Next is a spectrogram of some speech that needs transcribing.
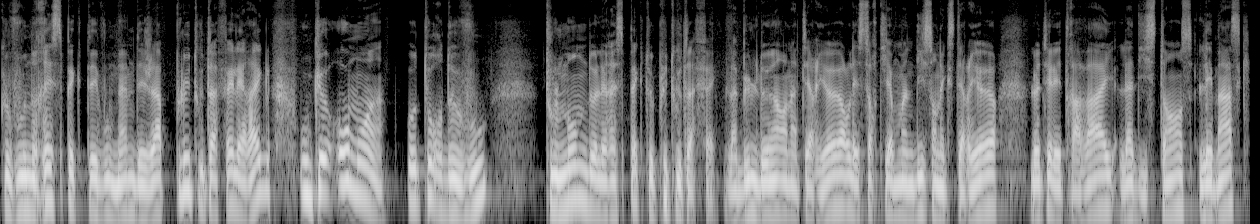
que vous ne respectez vous-même déjà plus tout à fait les règles ou que au moins autour de vous, tout le monde ne les respecte plus tout à fait. La bulle de 1 en intérieur, les sorties à moins de 10 en extérieur, le télétravail, la distance, les masques.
